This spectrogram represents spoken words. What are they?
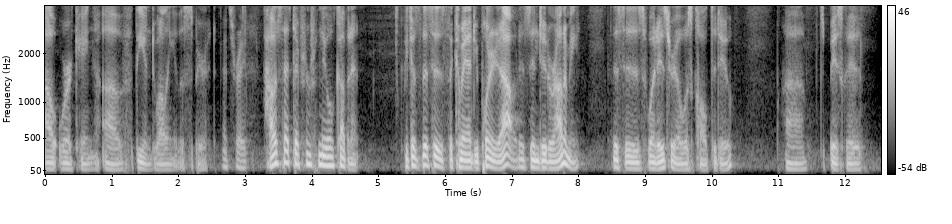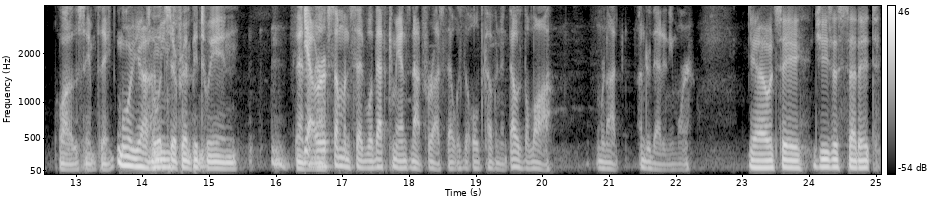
outworking of the indwelling of the Spirit. That's right. How is that different from the Old Covenant? Because this is the command you pointed out. It's in Deuteronomy. This is what Israel was called to do. Uh, it's basically a lot of the same thing. Well, yeah. So I what's mean- different between then and Yeah, or now? if someone said, "Well, that command's not for us. That was the old covenant. That was the law. We're not under that anymore." Yeah, I would say Jesus said it,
